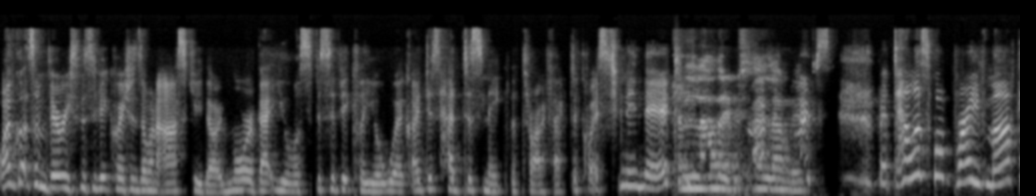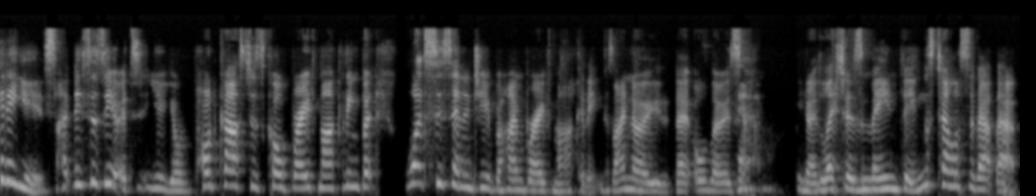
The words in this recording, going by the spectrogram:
I've got some very specific questions I want to ask you, though, more about your specifically your work. I just had to sneak the Thrive Factor question in there. I love it. I love it. But tell us what Brave Marketing is. Like this is your, it's your, your podcast is called Brave Marketing, but what's this energy behind Brave Marketing? Because I know that all those, yeah. you know, letters mean things. Tell us about that.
